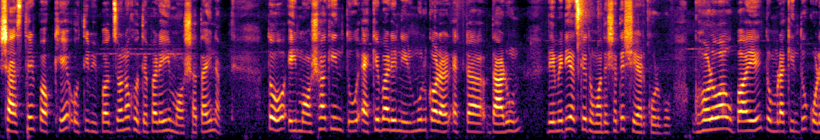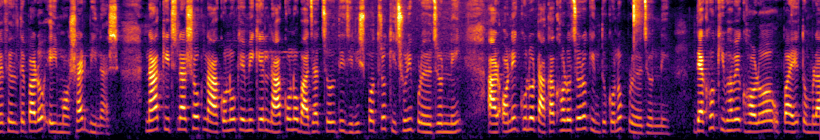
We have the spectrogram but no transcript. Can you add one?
স্বাস্থ্যের পক্ষে অতি বিপজ্জনক হতে পারে এই মশা, তাই না? তো এই মশা কিন্তু একেবারে নির্মূল করার একটা দারুণ রেমেডি আজকে তোমাদের সাথে শেয়ার করব। ঘরোয়া উপায়ে তোমরা কিন্তু করে ফেলতে পারো এই মশার বিনাশ। না কীটনাশক, না কোনো কেমিক্যাল না কোনো বাজার চলতি জিনিসপত্র, কিছুরই প্রয়োজন নেই। আর অনেকগুলো টাকা খরচেরও কিন্তু কোনো প্রয়োজন নেই। দেখো কীভাবে ঘরোয়া উপায়ে তোমরা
